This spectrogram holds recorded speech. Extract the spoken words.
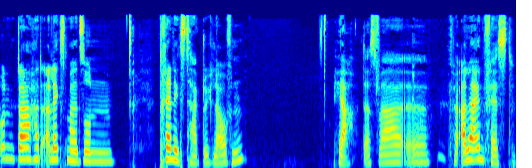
Und da hat Alex mal so einen Trainingstag durchlaufen. Ja, das war äh, für alle ein Fest.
